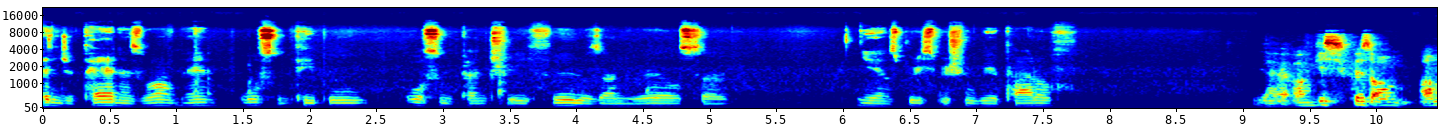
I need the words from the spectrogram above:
in Japan as well, man. Awesome people, awesome country. Food was unreal. So yeah, it was pretty special to be a part of. Yeah, I guess because I'm, I'm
